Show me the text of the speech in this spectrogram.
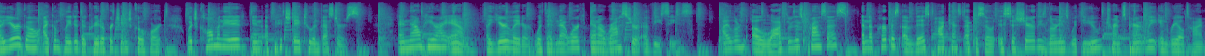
A year ago, I completed the Credo for Change cohort, which culminated in a pitch day to investors. And now here I am, a year later, with a network and a roster of VCs. I learned a lot through this process, and the purpose of this podcast episode is to share these learnings with you transparently in real time.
